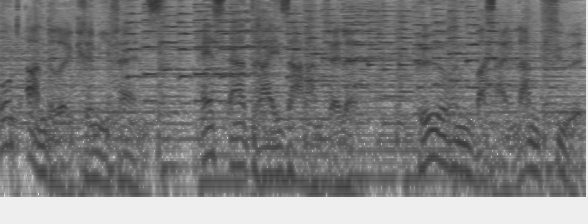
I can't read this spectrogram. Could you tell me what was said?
und andere Krimi-Fans. SR3 Saarlandwelle. Hören, was ein Land fühlt.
